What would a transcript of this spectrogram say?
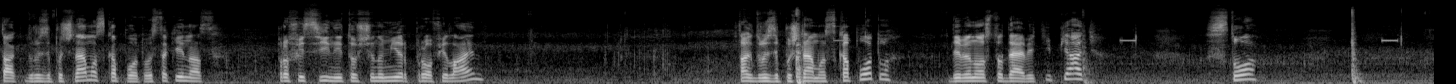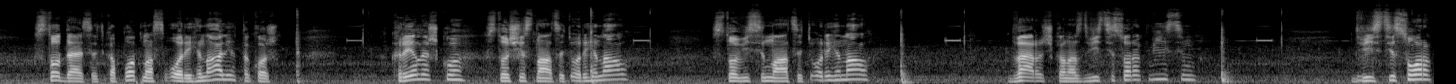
Так, друзі, почнемо з капоту. Ось такий у нас професійний товщиномір Profiline. Так, друзі, почнемо з капоту. 99,5, 100, 110. Капот у нас в оригіналі. Також крилишко, 116 оригінал, 118 оригінал. Дверочка у нас 248, 240.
